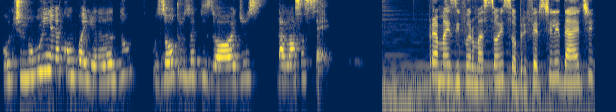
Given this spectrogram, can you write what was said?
Continuem acompanhando os outros episódios da nossa série. Para mais informações sobre fertilidade,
